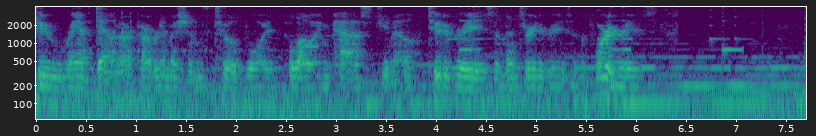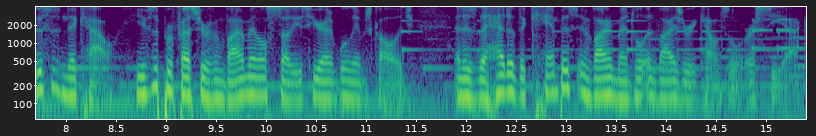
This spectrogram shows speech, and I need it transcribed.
to ramp down our carbon emissions to avoid blowing past, you know, two degrees and then three degrees and then four degrees. This is Nick Howe. He's a professor of environmental studies here at Williams College and is the head of the Campus Environmental Advisory Council, or CEAC.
